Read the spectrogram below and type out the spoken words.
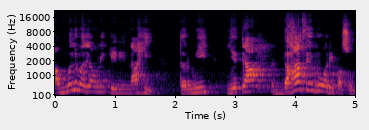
अंमलबजावणी केली नाही तर मी येत्या दहा फेब्रुवारीपासून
